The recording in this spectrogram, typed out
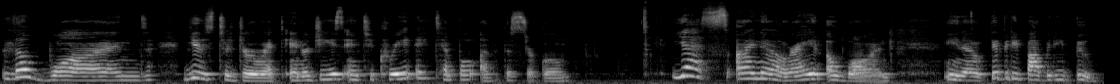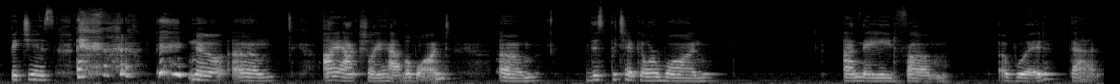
The wand used to direct energies and to create a temple of the circle. Yes, I know, right? A wand. You know, bibbity bobbity boo, bitches. no, um, I actually have a wand. Um, this particular wand I made from a wood that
